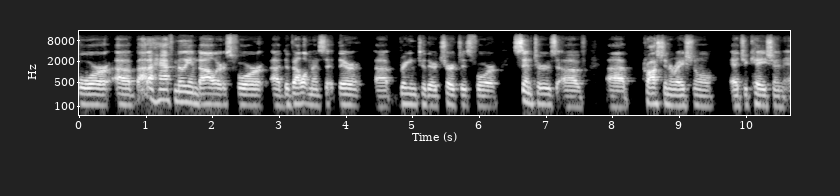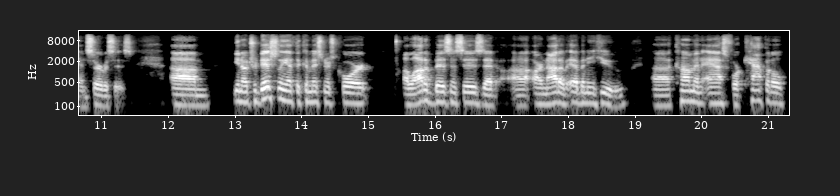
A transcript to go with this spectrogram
for uh, about a half million dollars for uh, developments that they're uh, bringing to their churches for centers of uh, cross generational education and services. Um, you know, traditionally at the commissioner's court, a lot of businesses that uh, are not of ebony hue uh, come and ask for capital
